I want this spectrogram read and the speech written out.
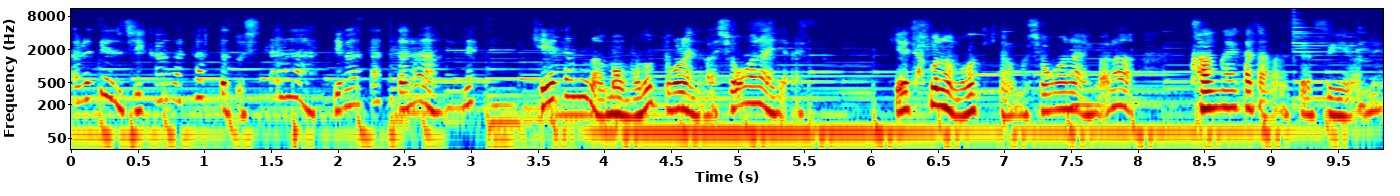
ある程度時間が経ったとしたら、時間が経ったら、ね、消えたものはもう戻ってこないんだからしょうがないじゃないですか。消えたものは戻ってきたのもしょうがないから、考え方なんですよ、次はね。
